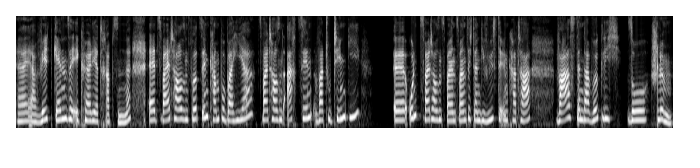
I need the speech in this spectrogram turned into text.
Ja, ja, Wildgänse, ich hör dir trapsen, ne? Äh, 2014 Campo Bahia, 2018 Watutinki äh, und 2022 dann die Wüste in Katar. War es denn da wirklich so schlimm?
